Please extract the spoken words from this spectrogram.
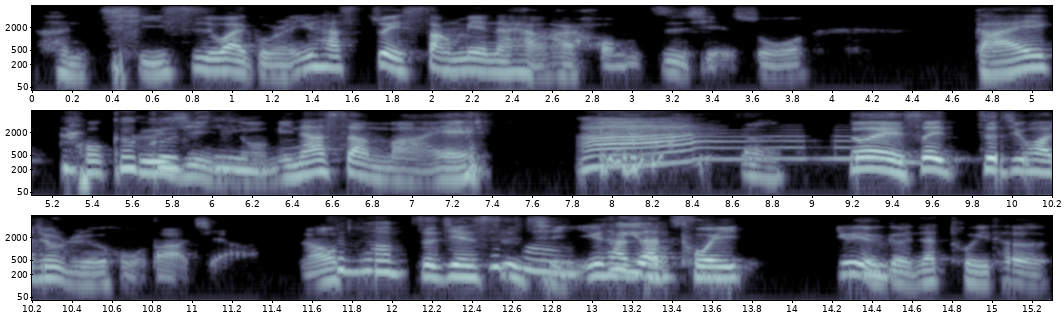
很歧视外国人，因为他是最上面那行还红字写说，外国人の皆様へ啊，对，所以这句话就惹火大家。然后这件事情，因为他在推，因为有一个人在推特。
